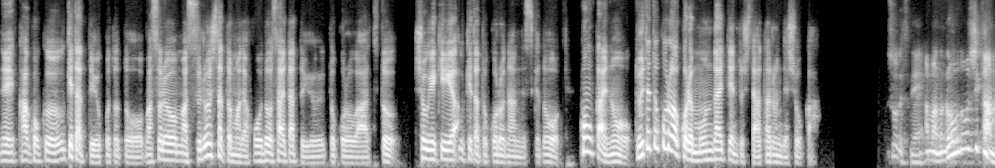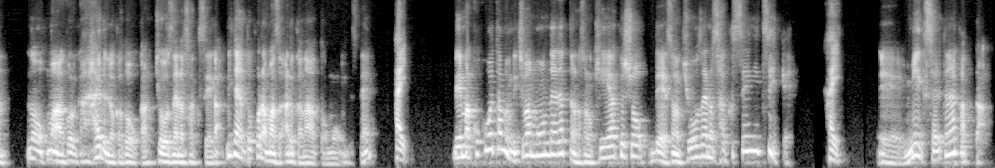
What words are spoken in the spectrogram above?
ね、勧告を受けたということと、まあ、それをまあスルーしたとまで報道されたというところが、ちょっと衝撃が受けたところなんですけど、今回のどういったところがこれ問題点として当たるんでしょうか？そうですね。あまあ、労働時間の、まあ、これが入るのかどうか、教材の作成が、みたいなところはまずあるかなと思うんですね。はい。で、まあ、ここが多分一番問題だったのは、その契約書で、その教材の作成について、はい。えー明記されてなかった、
